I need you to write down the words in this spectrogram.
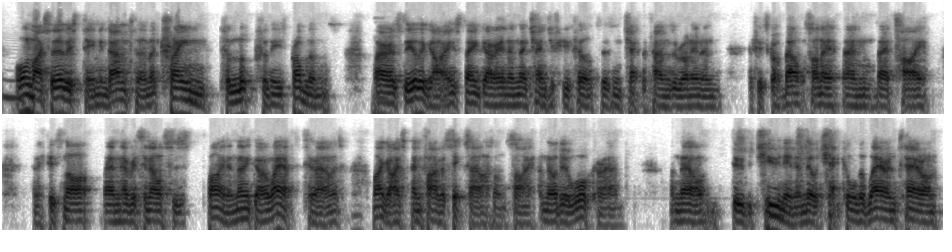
Mm. All my service team in Dantherm are trained to look for these problems, whereas the other guys, they go in and they change a few filters and check the fans are running. And if it's got belts on it, then they're tight. And if it's not, then everything else is fine. And they go away after two hours. My guys spend five or six hours on site and they'll do a walk around and they'll do the tuning and they'll check all the wear and tear on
